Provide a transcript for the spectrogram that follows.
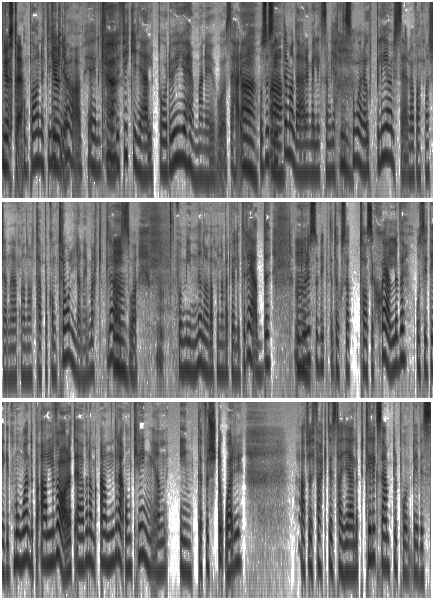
Just det. Och barnet, det gick Gud, ju bra. Liksom, Du fick ju hjälp och du är ju hemma nu och så här. Ah, och så sitter ah. man där med liksom jättesvåra mm. upplevelser av att man känner att man har tappat kontrollen och är maktlös. Mm. Och får minnen av att man har varit väldigt rädd. Mm. Och då är det mm. så viktigt också att ta sig själv och sitt eget mående på allvar. Att även om andra omkring en inte förstår att vi faktiskt har hjälp, till exempel på BVC.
